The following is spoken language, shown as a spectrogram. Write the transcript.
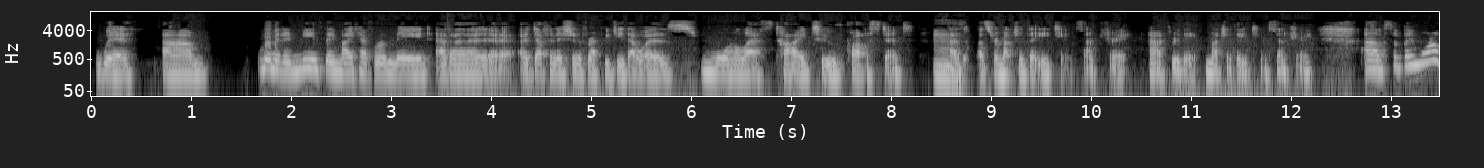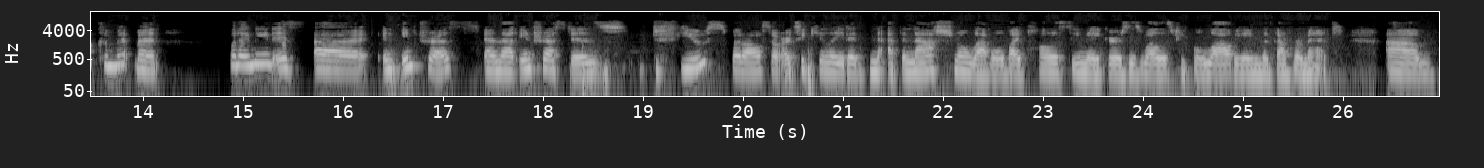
with um, limited means, they might have remained at a, a, definition of refugee that was more or less tied to Protestant, mm. as it was for much of the 18th century, uh, through the much of the 18th century. Um, so, by moral commitment, what I mean is uh, an interest, and that interest is diffuse but also articulated at the national level by policymakers as well as people lobbying the government. Um,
